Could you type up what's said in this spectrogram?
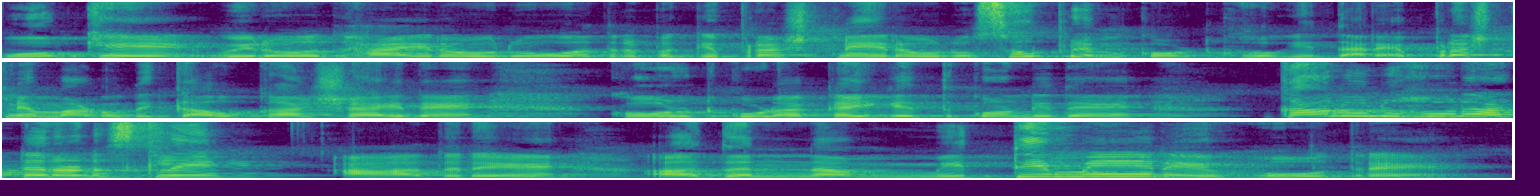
ಓಕೆ, ವಿರೋಧ ಇರೋರು, ಅದರ ಬಗ್ಗೆ ಪ್ರಶ್ನೆ ಇರೋರು ಸುಪ್ರೀಂ ಕೋರ್ಟ್ಗೆ ಹೋಗಿದ್ದಾರೆ. ಪ್ರಶ್ನೆ ಮಾಡೋದಕ್ಕೆ ಅವಕಾಶ ಇದೆ, ಕೋರ್ಟ್ ಕೂಡ ಕೈಗೆತ್ತಿಕೊಂಡಿದೆ. ಕಾನೂನು ಹೋರಾಟ ನಡೆಸಲಿ. ಆದರೆ ಅದನ್ನು ಮಿತಿಮೀರಿ ಹೋದರೆ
